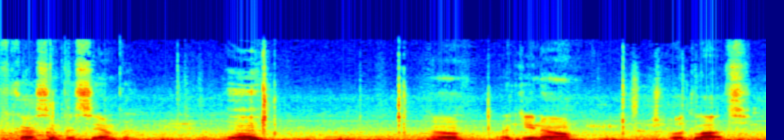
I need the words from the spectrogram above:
Ficar assim para sempre? Uh. Não, aqui não. Mas para o outro lado.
